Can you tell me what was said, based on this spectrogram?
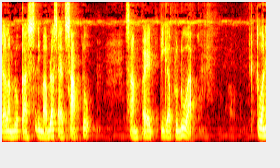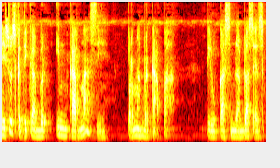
dalam Lukas 15 ayat 1 sampai 32. Tuhan Yesus ketika berinkarnasi pernah berkata di Lukas 19 ayat 10,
